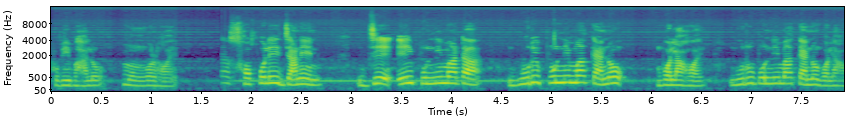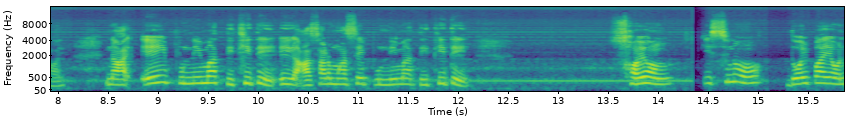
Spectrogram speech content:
খুবই ভালো, মঙ্গল হয়। সকলেই জানেন যে এই পূর্ণিমাটা গুরু পূর্ণিমা কেন বলা হয়? গুরু পূর্ণিমা কেন বলা হয়? না, এই পূর্ণিমা তিথিতে, এই আষাঢ় মাসে পূর্ণিমা তিথিতে স্বয়ং কৃষ্ণ দ্বৈপায়ন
